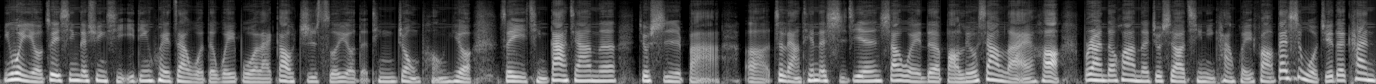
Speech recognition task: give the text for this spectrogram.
因为有最新的讯息，一定会在我的微博来告知所有的听众朋友，所所以请大家呢，就是把呃这两天的时间稍微的保留下来哈，不然的话呢，就是要请你看回放。但是我觉得看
